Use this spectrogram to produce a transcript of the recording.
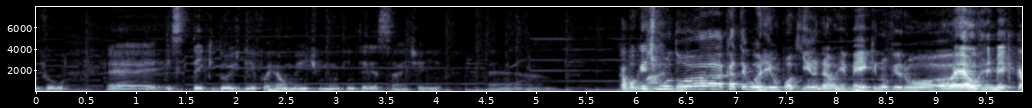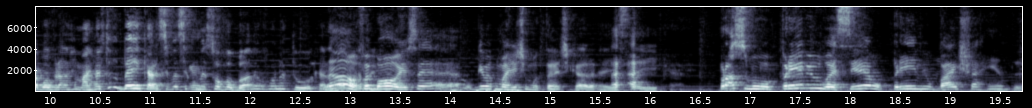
o jogo, é, esse take 2D foi realmente muito interessante aí. Acabou que a gente mudou a categoria um pouquinho, né? O remake não virou. Ué, o remake acabou virando remaster, mas tudo bem, cara, se você começou roubando, eu vou na tua, cara. É. não, foi bom. Isso é o game é como a gente mutante, cara. É isso aí, cara. Próximo prêmio vai ser o prêmio Baixa Renda.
